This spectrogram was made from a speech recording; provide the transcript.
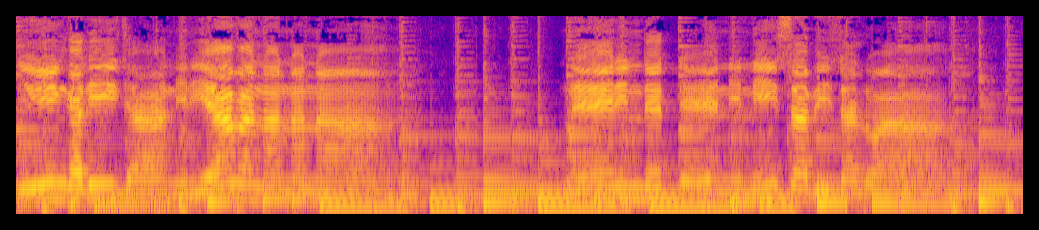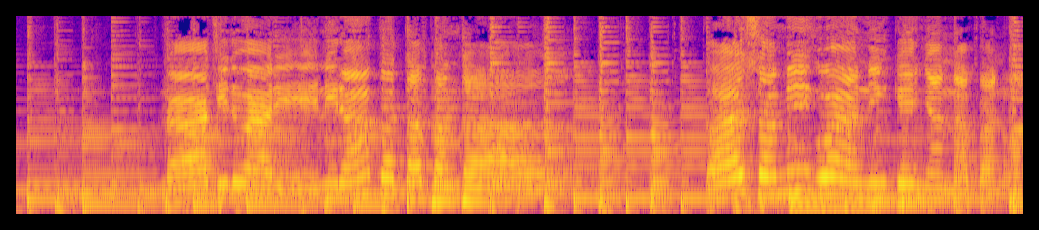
Ingarija niriavana. visaloa la chiduare nirako tapanda casa migua ninkeña napanoa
